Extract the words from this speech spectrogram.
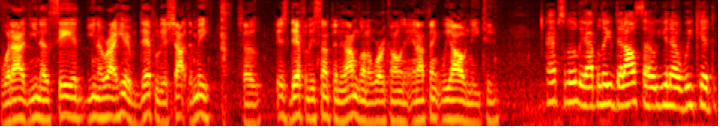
What I you know said you know right here was definitely a shot to me. So it's definitely something that I'm going to work on, and I think we all need to. Absolutely, I believe that also. You know, we could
